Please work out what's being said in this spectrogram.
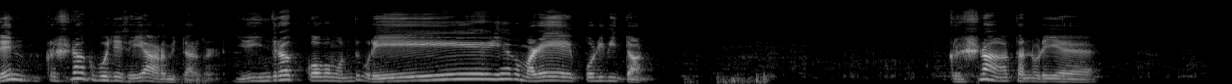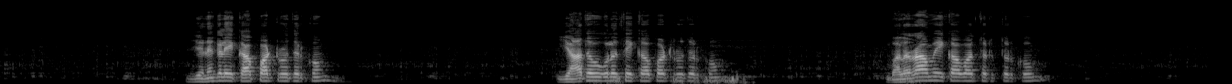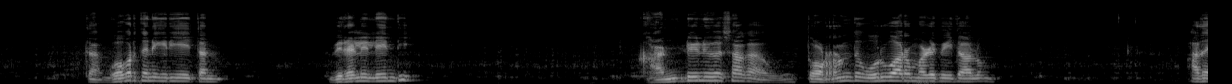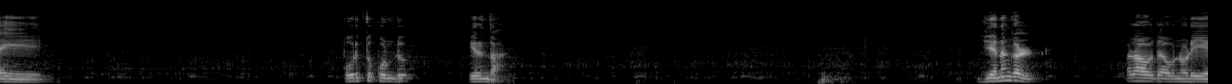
தென் கிருஷ்ணாவுக்கு பூஜை செய்ய ஆரம்பித்தார்கள். இது இந்திராவுக்கு கோபம் வந்து ஒரேடியாக மழையை பொழிவித்தான். கிருஷ்ணா தன்னுடைய ஜனங்களை காப்பாற்றுவதற்கும் யாதவ குலத்தை காப்பாற்றுவதற்கும் பலராமை காப்பாற்றுவதற்கும் த கோவர்தனகிரியை தன் விரலிலேந்தி கண்டினியூஸாக தொடர்ந்து ஒரு வாரம் மழை பெய்தாலும் அதை பொறுத்து கொண்டு இருந்தான். ஜனங்கள் அதாவது அவனுடைய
